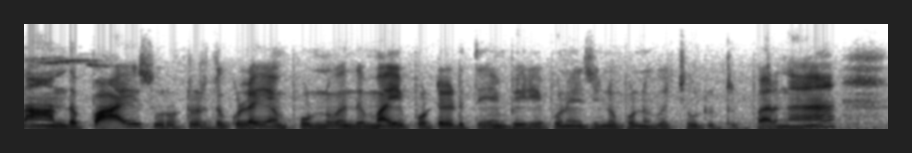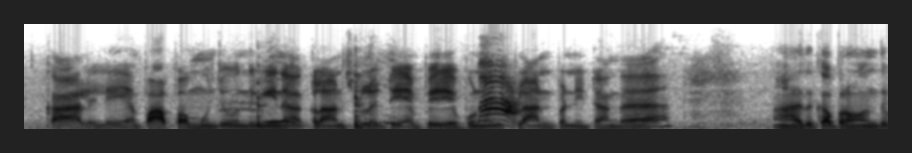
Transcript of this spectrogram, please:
நான் அந்த பாயை சுருட்டுறதுக்குள்ளே என் பொண்ணு வந்து மை பொட்டு எடுத்து என் பெரிய பொண்ணு என் சின்ன பொண்ணுக்கு வச்சு விட்டுட்டுருக்கு பாருங்க. காலையிலே என் பாப்பா மூஞ்சை வந்து வீணாக்கலான்னு சொல்லிட்டு என் பெரிய பொண்ணு பிளான் பண்ணிட்டாங்க. அதுக்கப்புறம் வந்து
